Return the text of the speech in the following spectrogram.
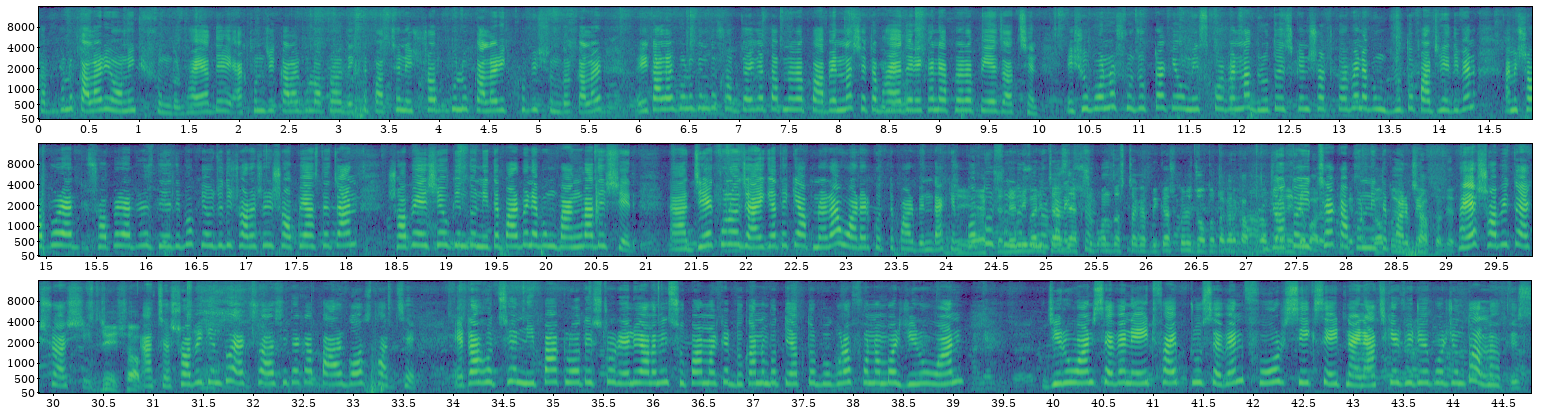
সবগুলো কালারই অনেক সুন্দর। ভাইয়াদের এখন যে কালারগুলো আপনারা দেখতে পাচ্ছেন এই সবগুলো কালারই খুবই সুন্দর কালার। এই কালারগুলো কিন্তু সব জায়গাতে আপনারা পাবেন না সেটা ভাইয়াদের এখানে আপনারা পেয়ে যাচ্ছেন। এই সুবর্ণ সুযোগটা কেউ মিস করবেন না দ্রুত স্ক্রিনশট করবেন এবং দ্রুত পাঠিয়ে দিবেন। আমি শপের শপের অ্যাড্রেস দিয়ে দিব কেউ যদি সরাসরি শপে আসতে চান শপে এসেও কিন্তু নিতে পারবেন এবং বাংলাদেশের যে কোনো জায়গা থেকে আপনারা অর্ডার করতে পারবেন। দেখেন কত সুন্দর কালেকশন টাকা বিকাশ করে যত টাকার কাপড় যত ইচ্ছা কাপড় নিতে পারবেন। ভাইয়া সবই তো একশো আশি। জি সব। আচ্ছা সবই কিন্তু একশো আশি টাকা পার গজ থাকছে। এটা হচ্ছে Nipa cloth store railway Alamin super market দোকান নম্বর তিয়াত্তর Bogura phone number zero one zero one seven eight five two seven four six eight nine. আজকের ভিডিও পর্যন্ত আল্লাহ হাফিজ।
